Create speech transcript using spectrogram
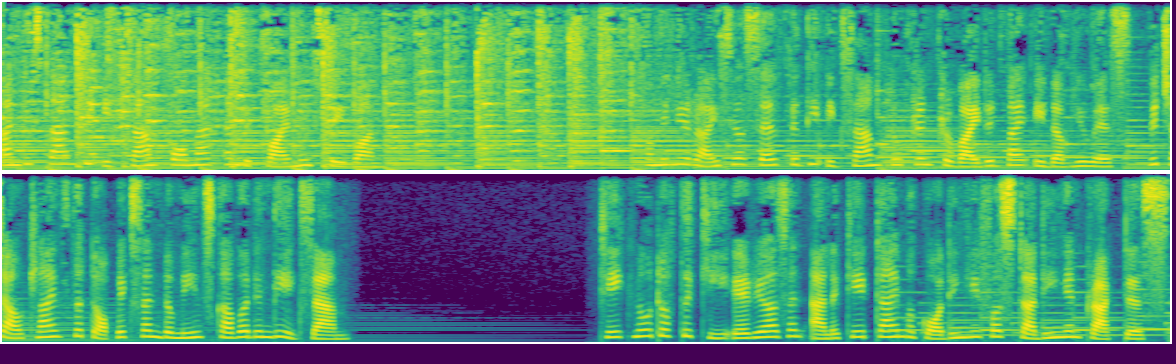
Understand the exam format and requirements Day 1. Familiarize yourself with the exam blueprint provided by AWS, which outlines the topics and domains covered in the exam. Take note of the key areas and allocate time accordingly for studying and practice.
